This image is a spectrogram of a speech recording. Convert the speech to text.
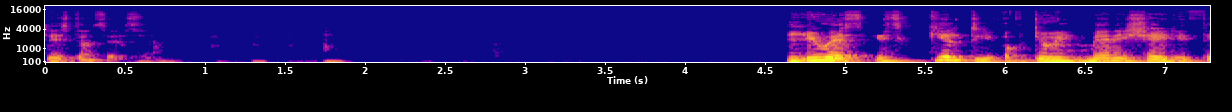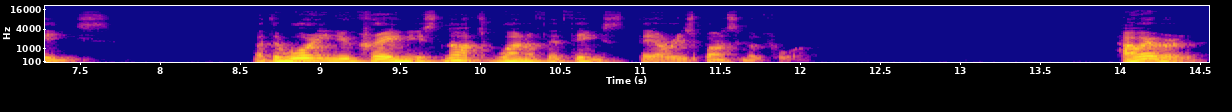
distances. The US is guilty of doing many shady things but the war in Ukraine is not one of the things they are responsible for. However,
